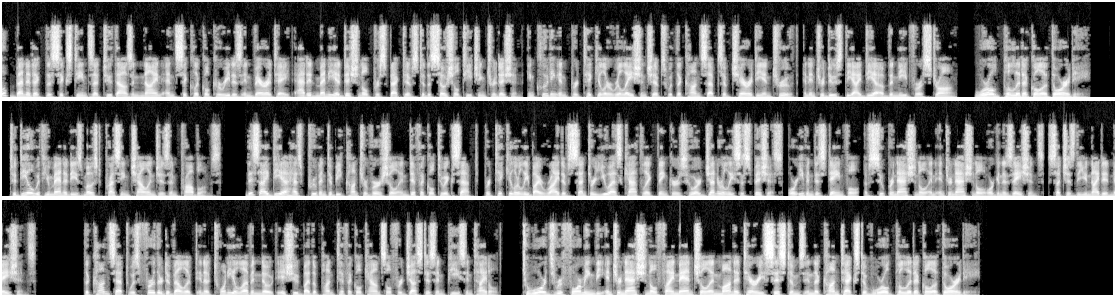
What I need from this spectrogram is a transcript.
Pope Benedict XVI's 2009 encyclical Caritas in Veritate added many additional perspectives to the social teaching tradition, including in particular relationships with the concepts of charity and truth, and introduced the idea of the need for a strong, world political authority to deal with humanity's most pressing challenges and problems. This idea has proven to be controversial and difficult to accept, particularly by right-of-center U.S. Catholic thinkers who are generally suspicious, or even disdainful, of supranational and international organizations, such as the United Nations. The concept was further developed in a 2011 note issued by the Pontifical Council for Justice and Peace entitled, "...towards reforming the international financial and monetary systems in the context of world political authority."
